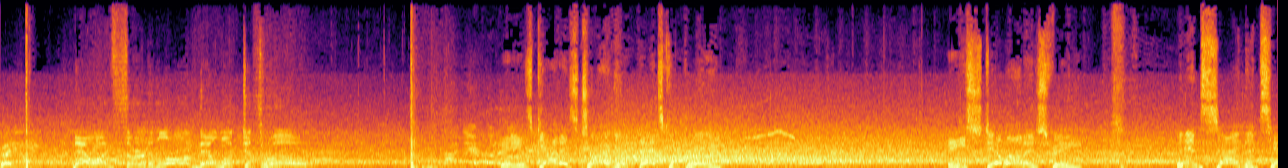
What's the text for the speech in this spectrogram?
Now on third and long, they'll look to throw. He's got his target. That's complete. He's still on his feet. Inside the 10.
